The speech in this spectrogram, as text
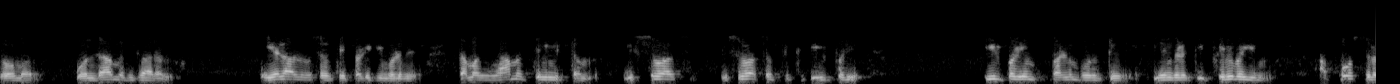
ரோமர் ஒன்றாம் அதிகாரம் ஏழாவது வசனத்தை படிக்கும் பொழுது தமது நாமத்தின் நிமித்தம் விசுவாஸ் விசுவாசத்துக்கு கீழ்ப்படி கீழ்ப்படியும் பண்ணும் பொருட்டு எங்களுக்கு கிருபையும் அப்போ சில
